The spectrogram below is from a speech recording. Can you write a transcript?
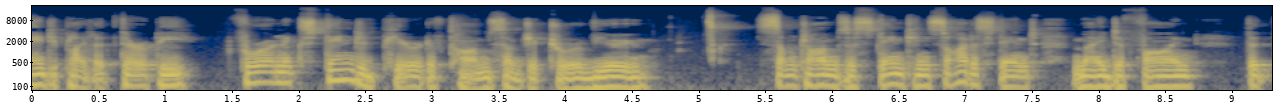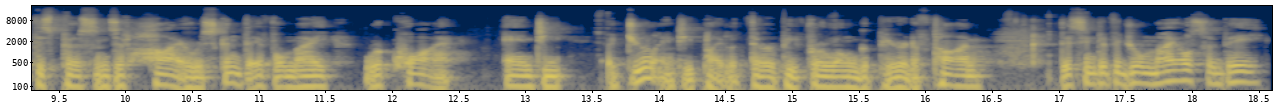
antiplatelet therapy for an extended period of time subject to review. Sometimes a stent inside a stent may define that this person's at higher risk and therefore may require anti a dual antiplatelet therapy for a longer period of time. This individual may also be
